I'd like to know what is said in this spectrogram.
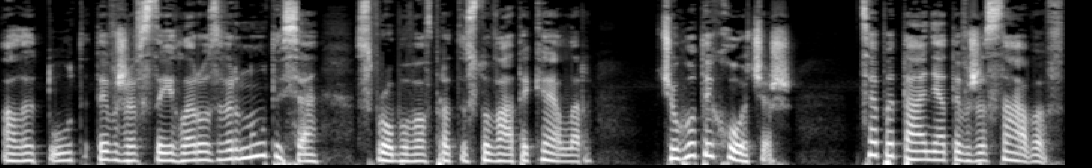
Але тут ти вже встигла розвернутися, спробував протестувати Келлер. Чого ти хочеш? Це питання ти вже ставив.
